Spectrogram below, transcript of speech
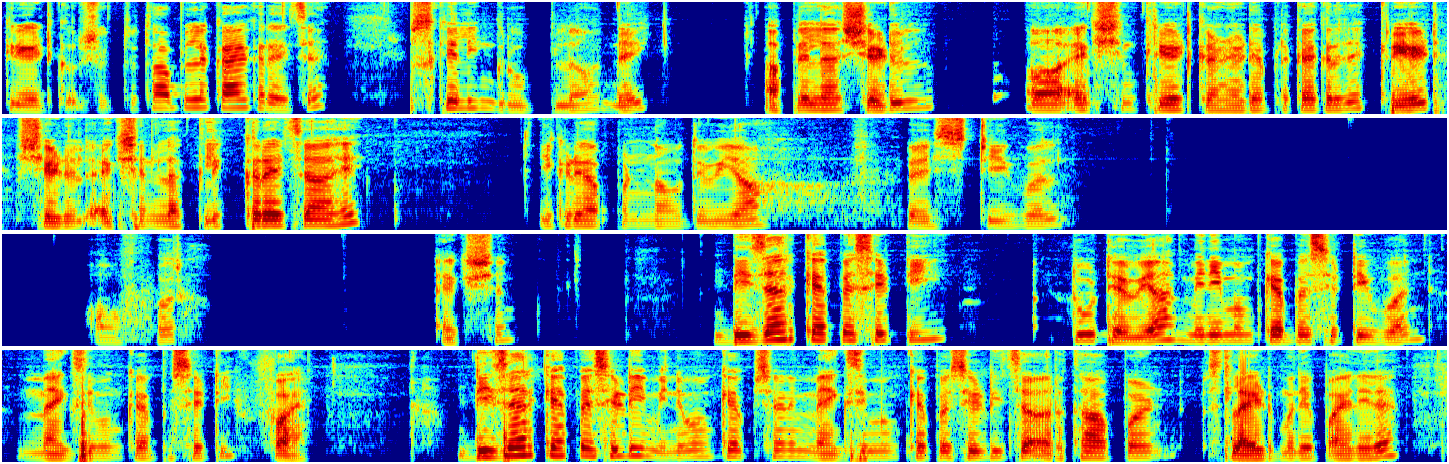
क्रिएट करू शकतो. तर आपल्याला काय करायचं आहे स्केलिंग ग्रुपला देख आपल्याला शेड्यूल ॲक्शन क्रिएट करण्यासाठी आपल्याला काय करायचं? आहे क्रिएट शेड्यूल ॲक्शनला क्लिक करायचं आहे. इकडे आपण नाव देऊया. Festival offer action desire capacity two ठेवूया. Minimum capacity one maximum capacity five desire capacity minimum capacity आणि मॅक्झिमम कॅपॅसिटीचा अर्थ आपण स्लाईडमध्ये पाहिलेला आहे.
